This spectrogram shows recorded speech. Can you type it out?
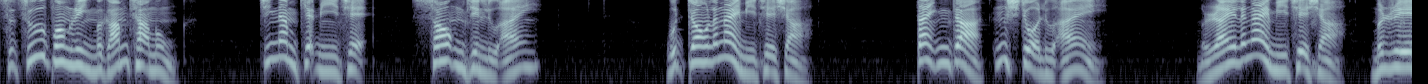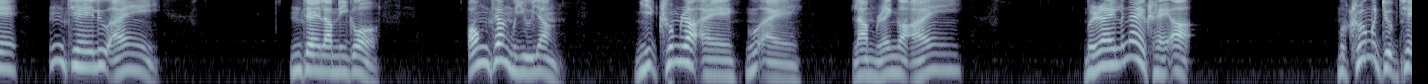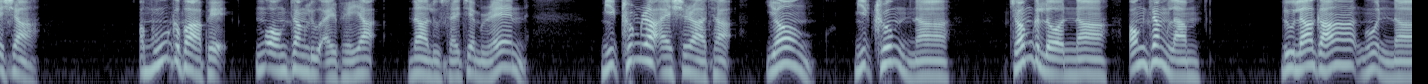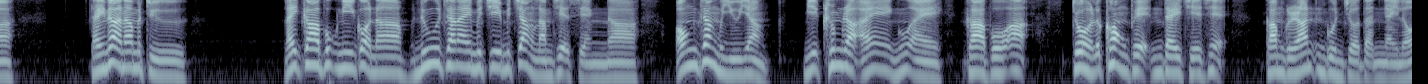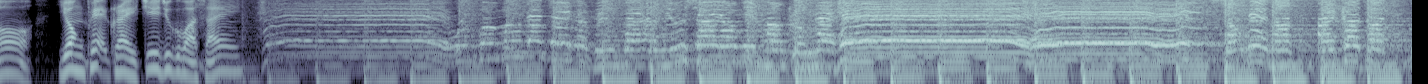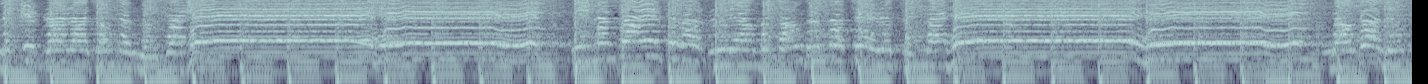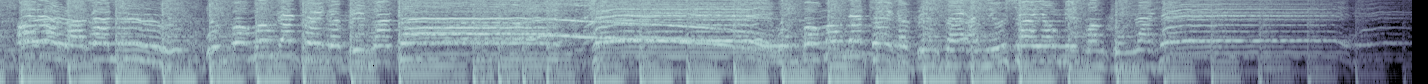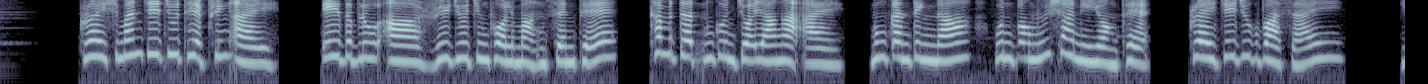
สุสูปองริงมกำชามุงจิงนำเก็บมีเชซองอุจินลูไอวุดจองละไงมีเชชาแต่อิงตาอุสโตลูไอ มไรละไงมีเชชามเรอุเจลูไออุใจลำนี้ก็องจังมาอยู่ยังมีครุมระไองูไอลำไรงอไอมไรละไงใครอะมครุมมาจุบเชชาอมูกะบาเพงองจังลูไอเพยะนาลูไซเจมเรนมีครุมระไอชราทะยองมีครุมนาจอมกะโลนาองจังลำ ลูลากางุ่นนาไดนานามาดูไลกาพวกนี้ก็นามนูจันไอมจีมจังลำเชเสียงนาองจังมาอยู่ยังมีครึมระไองูไอกาโปอะโตละข้องเพนไดเชเชกำกรันกุญจอดันไงลอยองเพะใครจจุกบาใสกลุ่มไรเฮ 일어나 정상 농사해 네맘 자에서 나를 향한 강등 버텨로 세사해 나가는 얼얼라가는 눈공문간 퇴가 빛나서 해 운봉문간 퇴가 빛나서 안유샤 영미 왕 꿈나해 ใครชมันเจจูเทพริงไอ AWR Radio จึงพอลมังเซนเพขามตัดงุนจอยางอ้ายมุงกันติงนาวุนปองมิวชานียองเพใครเจจูกบาไซ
